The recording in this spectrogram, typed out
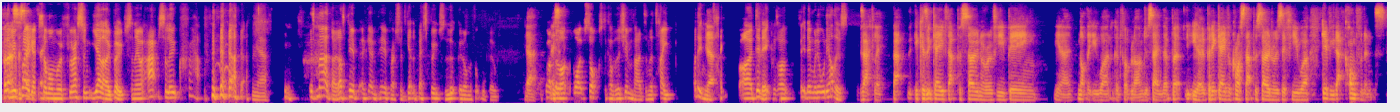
but And that's you play against thing. someone with fluorescent yellow boots, and they were absolute crap. Yeah. it's mad though. That's peer again peer pressure to get the best boots to look good on the football field. yeah I had It's- the like, white socks to cover the shin pads and the tape. I didn't need Yeah. tape, but I did it because I fitted in with all the others. Exactly. That because it gave that persona of you being, you know, not that you weren't a good footballer. I'm just saying that, but you know, but it gave across that persona as if you were give you that confidence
